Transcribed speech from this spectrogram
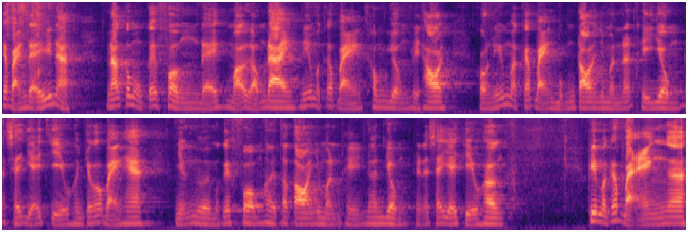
Các bạn để ý nè nó có một cái phần để mở rộng đai. Nếu mà các bạn không dùng thì thôi còn nếu mà các bạn bụng to như mình á, thì dùng nó sẽ dễ chịu hơn cho các bạn ha. Những người mà cái form hơi to to như mình thì nên dùng thì nó sẽ dễ chịu hơn. Khi mà các bạn à,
